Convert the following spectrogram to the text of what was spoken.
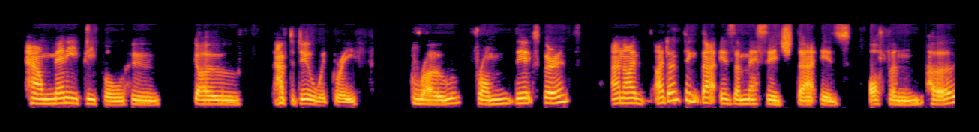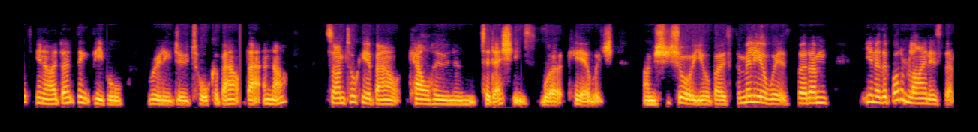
how many people who go have to deal with grief grow from the experience and I, I don't think that is a message that is often heard. You know, I don't think people really do talk about that enough. So I'm talking about Calhoun and Tedeschi's work here, which I'm sure you're both familiar with. But um, you know, the bottom line is that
